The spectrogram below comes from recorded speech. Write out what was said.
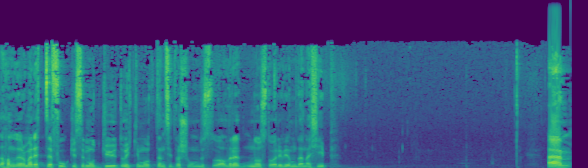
Det handler om å rette fokuset mot Gud og ikke mot den situasjonen du allerede nå står i, om den er kjip. Um,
